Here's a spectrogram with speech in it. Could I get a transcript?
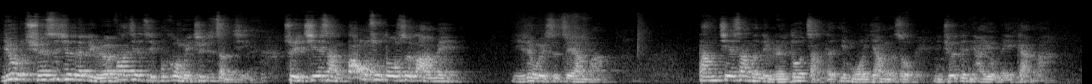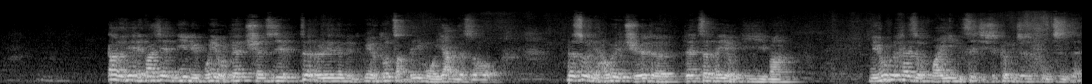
以后全世界的女人发现自己不够美就去整形，所以街上到处都是辣妹。你认为是这样吗？当街上的女人都长得一模一样的时候，你觉得你还有美感吗？当有一天你发现你女朋友跟全世界任何人的女朋友都长得一模一样的时候，那时候你还会觉得人生很有意义吗？你会不会开始怀疑你自己是根本就是复制人？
